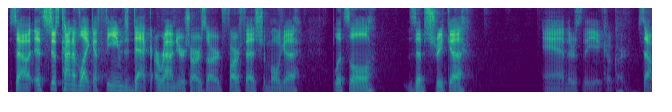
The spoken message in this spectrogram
So it's just kind of like a themed deck around your Charizard. Farfetch, Emolga, Blitzle, Zebstrika, and there's the co card. So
